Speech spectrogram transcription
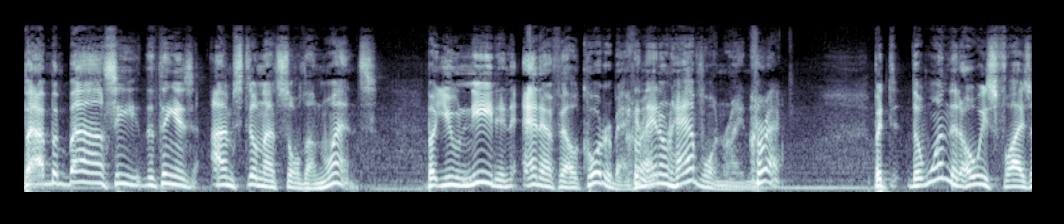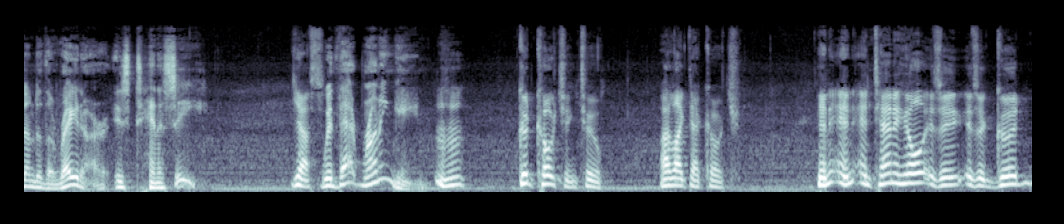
But, uh, but, but uh, see, the thing is, I'm still not sold on Wentz. But you need an NFL quarterback, and they don't have one right now. correct. But the one that always flies under the radar is Tennessee Yes, with that running game. Mm-hmm. Good coaching too. I like that coach. And and and Tannehill is a is a good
